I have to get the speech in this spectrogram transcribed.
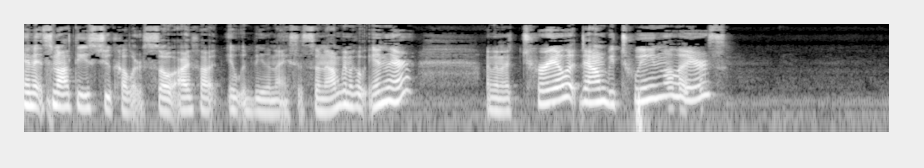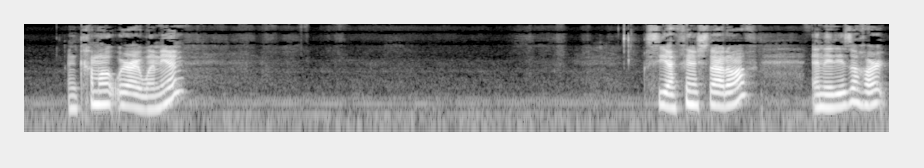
and it's not these two colors. So I thought it would be the nicest. So now I'm going to go in there. I'm going to trail it down between the layers and come out where I went in. See, I finished that off and it is a heart,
